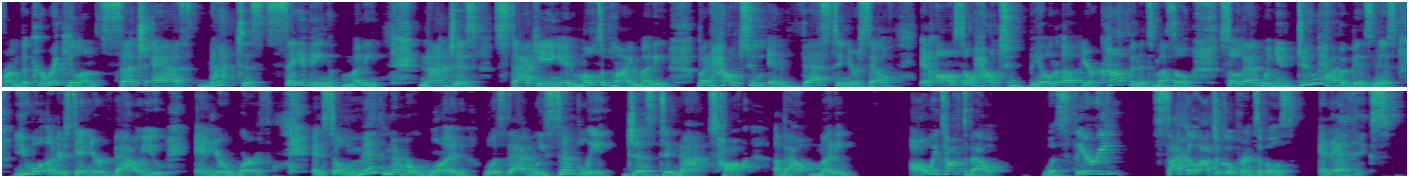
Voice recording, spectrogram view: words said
from the curriculum, such as not just saving money, not just stacking and multiplying money, but how to invest in yourself and also how to build up your confidence muscle so that when you do have a business, you will understand your value and your worth. And so myth number one was that we simply just did not talk about money. All we talked about was theory, psychological principles, and ethics.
